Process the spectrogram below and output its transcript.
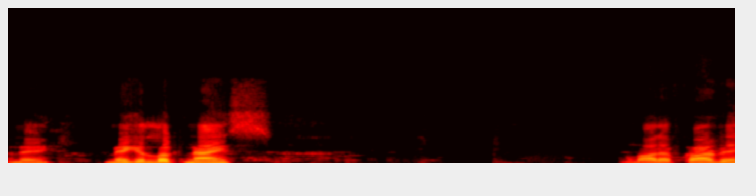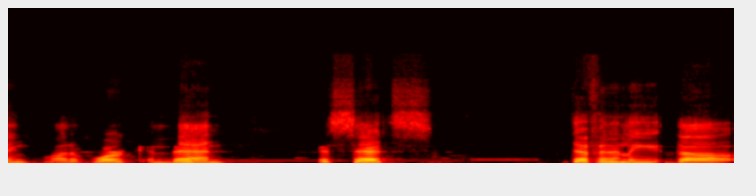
and they make it look nice. A lot of carving, a lot of work, and then it sets definitely the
